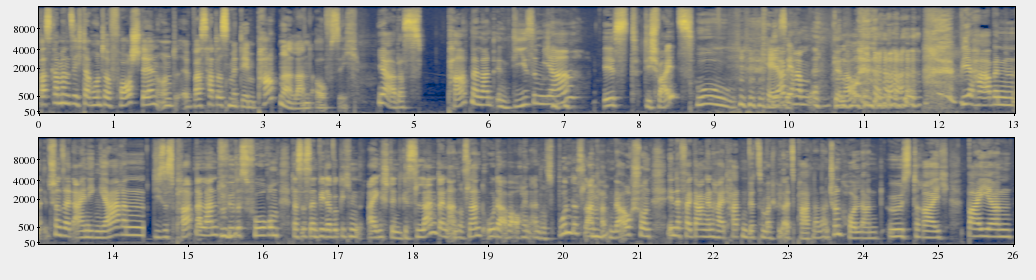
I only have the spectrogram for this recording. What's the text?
Was kann man sich darunter vorstellen und was hat es mit dem Partnerland auf sich? Ja, das Partnerland in diesem Jahr ist die Schweiz. Uh, Käse. Ja, wir haben, genau. wir haben schon seit einigen Jahren dieses Partnerland für mhm. das Forum. Das ist entweder wirklich ein eigenständiges Land, ein anderes Land oder aber auch ein anderes Bundesland. Mhm. Hatten wir auch schon. In der Vergangenheit hatten wir zum Beispiel als Partnerland schon Holland, Österreich, Bayern,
